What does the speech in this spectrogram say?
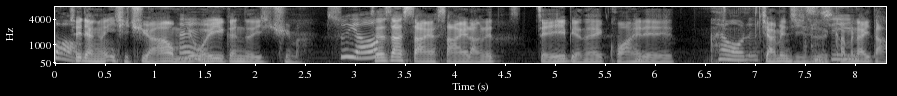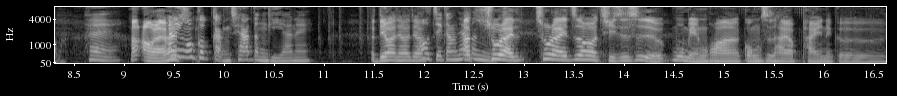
哦！所以两个人一起去啊，啊，我们就我也跟着一起去嘛。所以哦，这是在三三个人就这一边在看那个，假面骑士他们那一打嘛。嘿，啊，后来他我个港车登去啊呢，啊，对啊对啊对啊！啊，出来出来之后，其实是木棉花公司他要拍那个，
